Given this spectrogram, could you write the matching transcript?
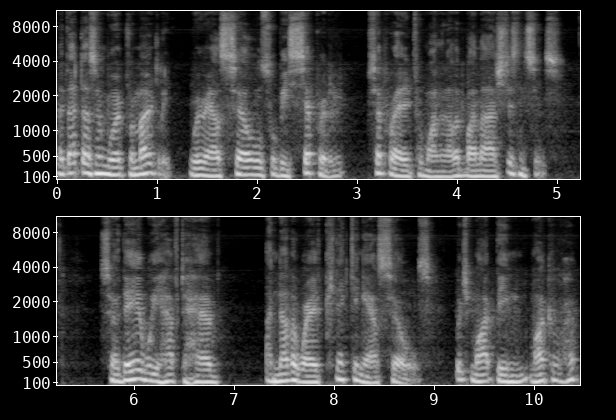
But that doesn't work remotely, where our cells will be separated, separated from one another by large distances. So there we have to have another way of connecting our cells, which might be micro,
